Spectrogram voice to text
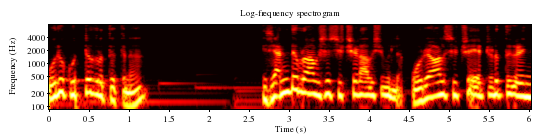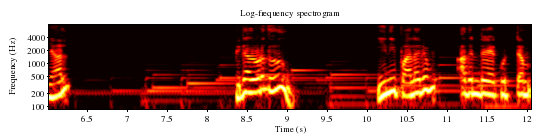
ഒരു കുറ്റകൃത്യത്തിന് രണ്ട് പ്രാവശ്യം ശിക്ഷയുടെ ആവശ്യമില്ല. ഒരാൾ ശിക്ഷ ഏറ്റെടുത്തു കഴിഞ്ഞാൽ പിന്നെ അതോടെ തീർന്നു. ഇനി പലരും അതിന്റെ കുറ്റം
